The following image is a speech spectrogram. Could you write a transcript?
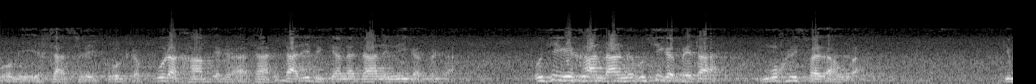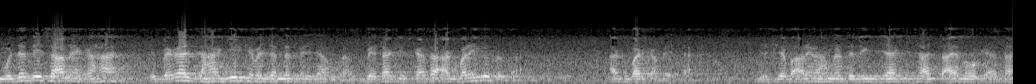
وہ بھی احساس کوٹ کا پورا خواب دیکھ رہا تھا۔ جاری بھی کرنا چاہنے نہیں کر سکا۔ اسی کے خاندان میں اسی کا بیٹا مخلص پیدا ہوا۔ کہ مجدی صاحب نے کہا کہ بغیر جہانگیر کے میں جنت میں جاؤں گا۔ بیٹا کس کا تھا؟ اکبر ہی تو تھا؟ اکبر کا بیٹا۔ جس کے بارے میں ہم نے تو لکھ دیا کہ شاید ٹائم ہو گیا تھا۔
